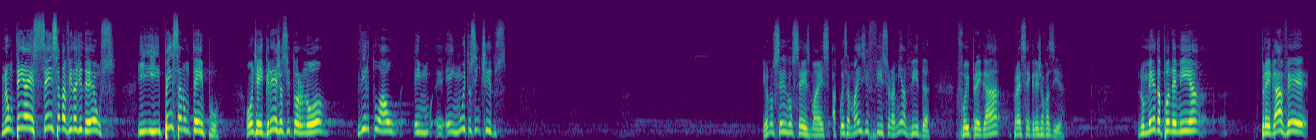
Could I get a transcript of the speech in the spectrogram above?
não tem a essência da vida de Deus. E, e pensa num tempo onde a igreja se tornou virtual em, em muitos sentidos. Eu não sei vocês, mas a coisa mais difícil na minha vida foi pregar para essa igreja vazia. No meio da pandemia, pregar, ver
